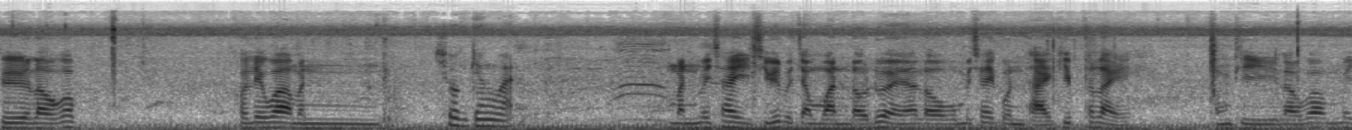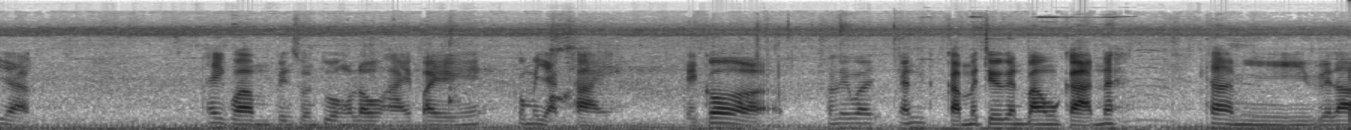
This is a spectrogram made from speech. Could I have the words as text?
คือเราก็เขาเรียกว่ามันช่วงจังหวะมันไม่ใช่ชีวิตประจำวันเราด้วยนะเราไม่ใช่คนถ่ายคลิปเท่าไหร่บางทีเราก็ไม่อยากให้ความเป็นส่วนตัวของเราหายไปอย่างเงี้ยก็ไม่อยากถ่าย แต่ก็เขาเรียกว่างั้นกลับมาเจอกันบางโอกาสนะ ถ้ามีเวลา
